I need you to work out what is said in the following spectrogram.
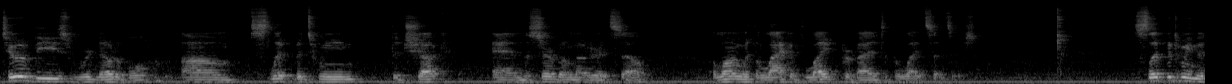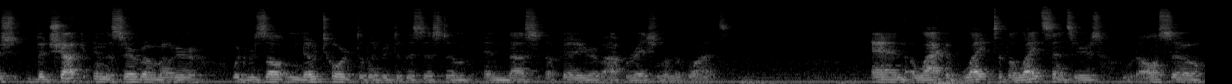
Two of these were notable, um, slip between the chuck and the servo motor itself, along with the lack of light provided to the light sensors. Slip between the, ch the chuck and the servo motor would result in no torque delivered to the system and thus a failure of operation on the blinds. And a lack of light to the light sensors would also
